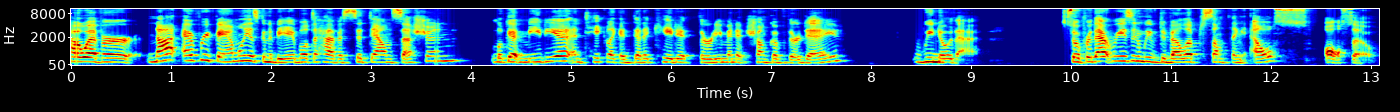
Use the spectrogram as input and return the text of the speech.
However, not every family is going to be able to have a sit down session, look at media, and take like a dedicated 30 minute chunk of their day. We know that. So, for that reason, we've developed something else also.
